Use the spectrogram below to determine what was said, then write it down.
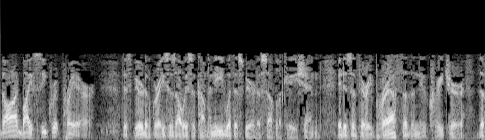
God by secret prayer. The Spirit of grace is always accompanied with a spirit of supplication. It is the very breath of the new creature, the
